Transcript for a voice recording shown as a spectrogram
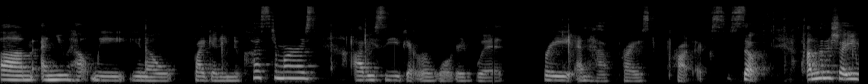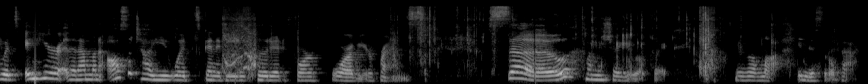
um, and you help me, you know, by getting new customers, obviously you get rewarded with free and half priced products. So I'm going to show you what's in here and then I'm going to also tell you what's going to be included for four of your friends. So let me show you real quick. There's a lot in this little pack.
